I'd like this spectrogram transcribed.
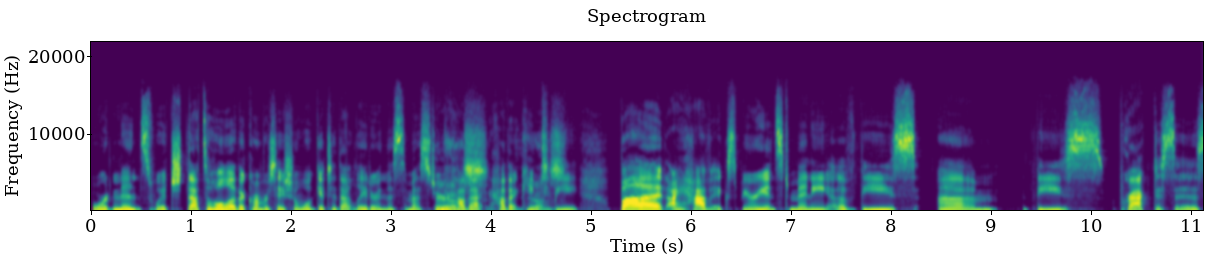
ordinance, which that's a whole other conversation. We'll get to that later in the semester. How that how that came Yes. to be. But I have experienced many of these. Um, these practices,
